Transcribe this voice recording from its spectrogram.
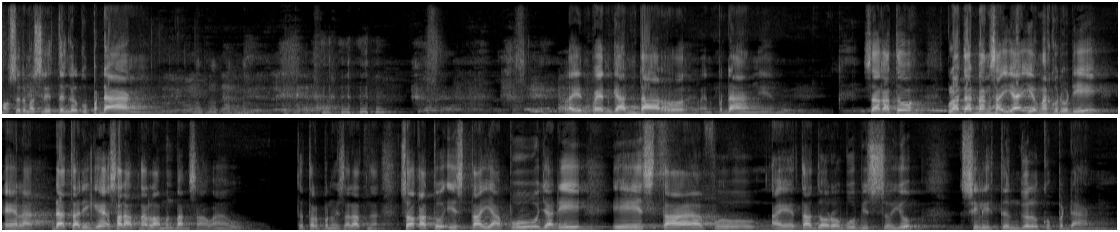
maksudnya masih tenggel ku pedang. Lain pengen gantar main pedang ya. tuh kulatan bangsa iya iya mah kudu di elat. Data dige syaratna lamun bangsa wau. Terpenuhi syaratnya sok atuh istayapu jadi istafu ayata dorobu bisuyub silih tenggel ku pedang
